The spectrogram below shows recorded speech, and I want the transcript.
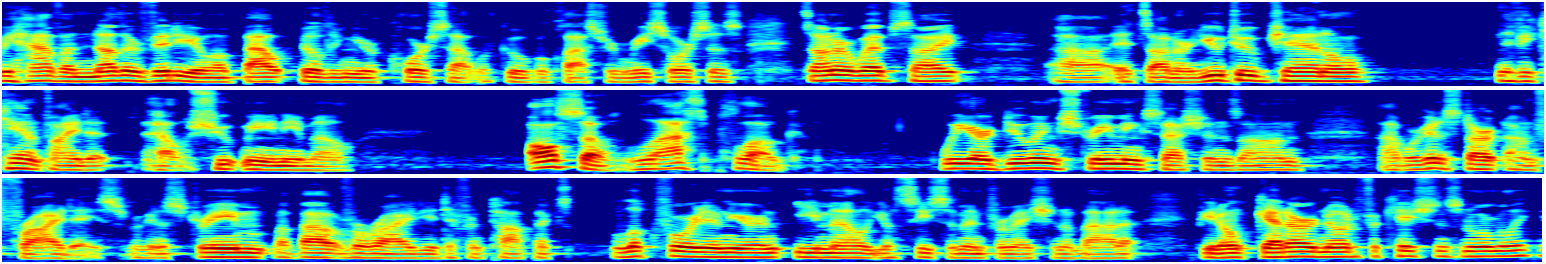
we have another video about building your course out with Google Classroom resources. It's on our website, uh, it's on our YouTube channel. If you can't find it, hell, shoot me an email. Also, last plug we are doing streaming sessions on, uh, we're going to start on Fridays. We're going to stream about a variety of different topics. Look for it in your email. You'll see some information about it. If you don't get our notifications normally,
